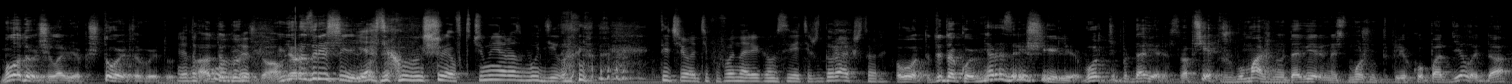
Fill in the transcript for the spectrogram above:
молодой человек, что это вы тут? Я а такой, ты «Ой, говоришь, блин». а мне разрешили. Я такой, шеф, ты что меня разбудил? Ты чего, типа фонариком светишь? Дурак, что ли? Вот, и ты такой, мне разрешили. Вот типа доверенность. Вообще, эту же бумажную доверенность можно так легко подделать, да?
